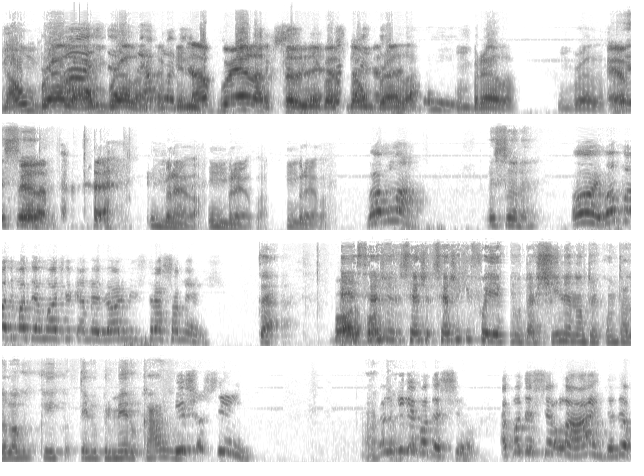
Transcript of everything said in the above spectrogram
Na Umbrella, Ah, é Umbrella. é Aquele, A Umbrella, aquele professora. negócio da Umbrella. planista. Umbrella. Umbrella. É, Professora. ela- Umbrella, umbrella, umbrella. Vamos lá. Professora, Oi, vamos falar de matemática que é melhor e me estressa menos. tá. Bora, É, você, acha, você, acha, você acha que foi erro da China não ter contado logo que teve o primeiro caso? Isso sim. Ah, Mas tá. o que, que aconteceu? Aconteceu lá, entendeu?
